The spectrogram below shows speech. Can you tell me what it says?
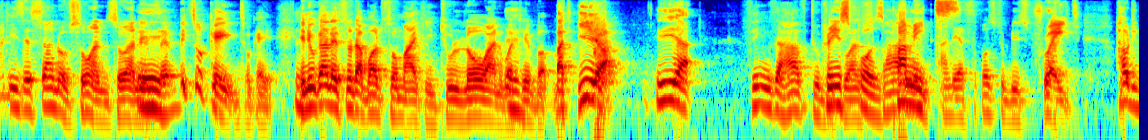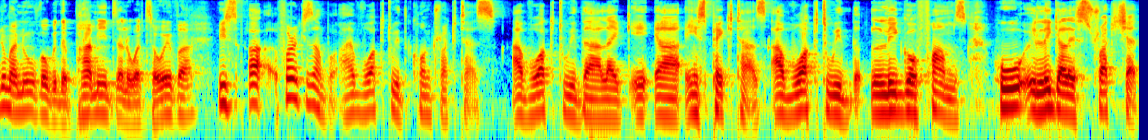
And he's the son of so and so. And it's, Eh. it's okay, it's okay. In Uganda, it's not about so much into law and whatever. But here, Yeah. Things have to Principles, be permits. and they're supposed to be straight. How did you maneuver with the permits and whatsoever? It's, uh, for example, I've worked with contractors. I've worked with uh, like uh, uh, inspectors. I've worked with legal firms who illegally structured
